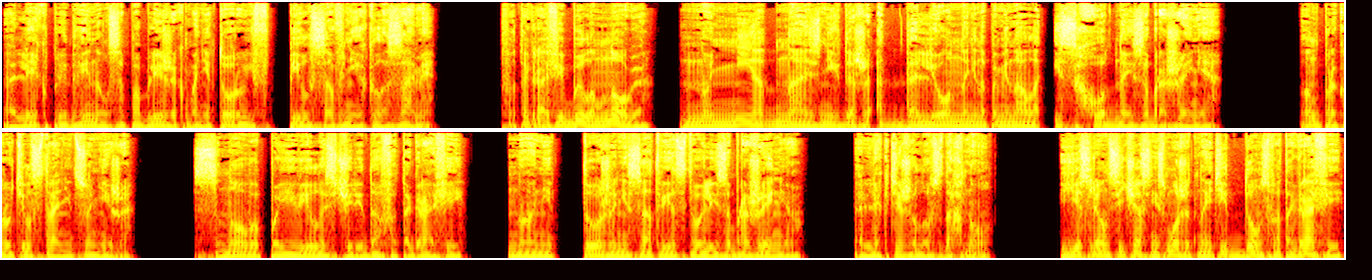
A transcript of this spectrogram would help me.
Олег придвинулся поближе к монитору и впился в них глазами. Фотографий было много, но ни одна из них даже отдаленно не напоминала исходное изображение. Он прокрутил страницу ниже. Снова появилась череда фотографий, но они тоже не соответствовали изображению. Олег тяжело вздохнул. Если он сейчас не сможет найти дом с фотографией,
